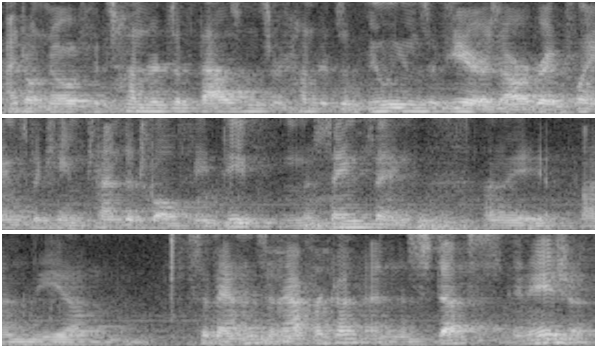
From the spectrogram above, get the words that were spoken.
I don't know if it's hundreds of thousands or hundreds of millions of years, our Great Plains became 10 to 12 feet deep. And the same thing on the, on the um, savannas in Africa and the steppes in Asia.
